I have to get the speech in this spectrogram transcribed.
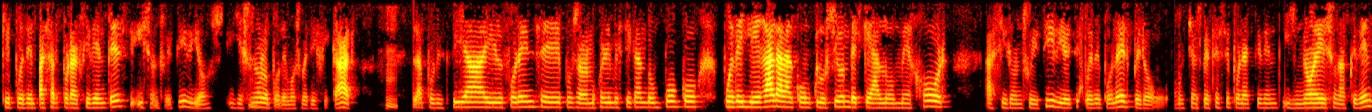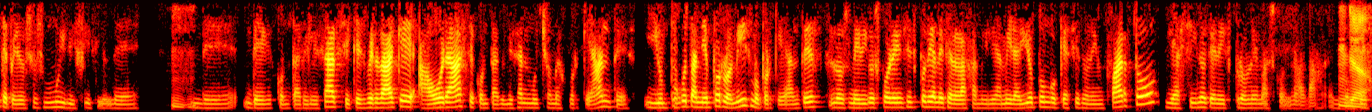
que pueden pasar por accidentes y son suicidios y eso no lo podemos verificar. Hmm. La policía y el forense, pues a lo mejor investigando un poco, puede llegar a la conclusión de que a lo mejor ha sido un suicidio y se puede poner, pero muchas veces se pone accidente y no es un accidente, pero eso es muy difícil de, de, de, contabilizar. Sí que es verdad que ahora se contabilizan mucho mejor que antes y un poco también por lo mismo, porque antes los médicos forenses podían decir a la familia, mira, yo pongo que ha sido un infarto y así no tenéis problemas con nada. Entonces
